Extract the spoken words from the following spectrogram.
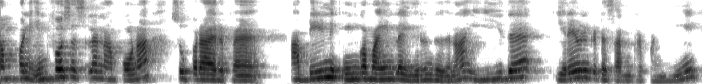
கம்பெனி இன்ஃபோசிஸில் நான் போனால் சூப்பராக இருப்பேன். அப்படின்னு உங்கள் மைண்டில் இருந்ததுன்னா, இதை இறைவன்கிட்ட சரண்டர் பண்ணி,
